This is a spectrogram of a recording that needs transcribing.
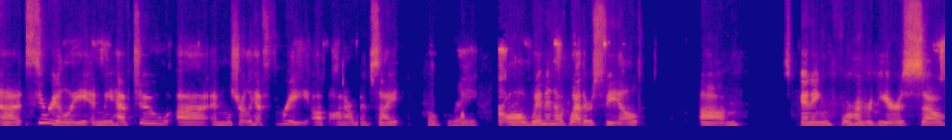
uh, serially, and we have two, uh, and we'll shortly have three up on our website. Oh, great. They're all women of Wethersfield, um, spanning 400 years. So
